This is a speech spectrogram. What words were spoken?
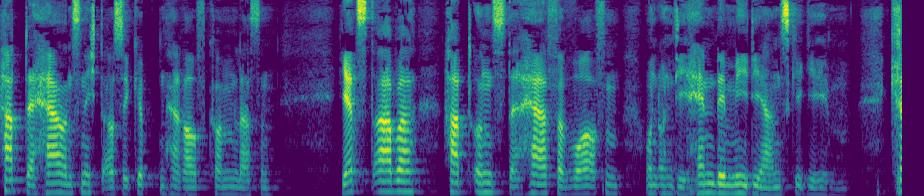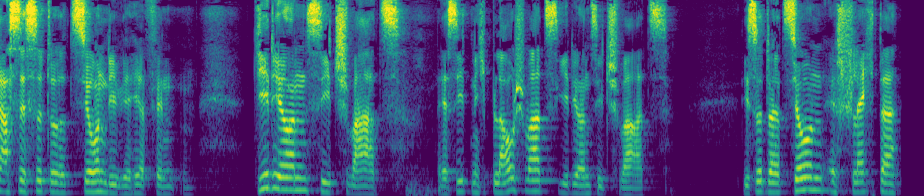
hat der Herr uns nicht aus Ägypten heraufkommen lassen? Jetzt aber hat uns der Herr verworfen und in die Hände Midians gegeben. Krasse Situation, die wir hier finden. Gideon sieht schwarz. Er sieht nicht blau-schwarz, Gideon sieht schwarz. Die Situation ist schlechter,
